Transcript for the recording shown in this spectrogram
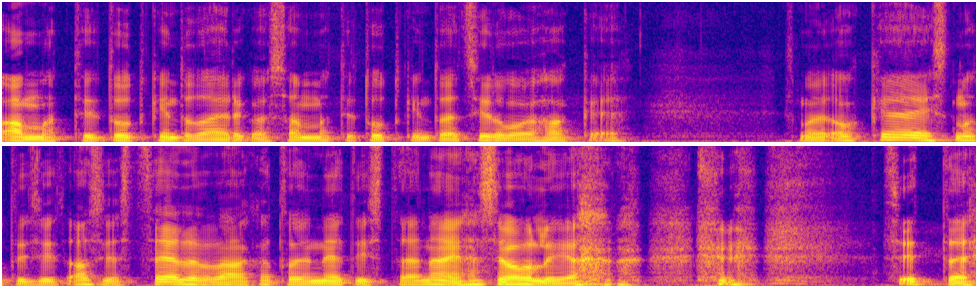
ammattitutkinto tai erikoisammattitutkinto, että sillä voi hakea. Sitten mä olin, okei, sitten mä otin siitä asiasta selvää, katsoin netistä ja näinhän se oli. Ja sitten,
